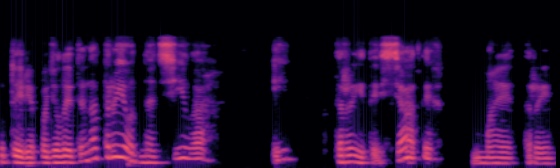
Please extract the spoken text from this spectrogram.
4 поділити на 3, 1 ціла і 3 десятих метри.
